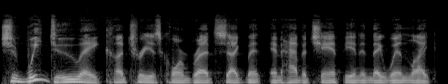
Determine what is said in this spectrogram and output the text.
Should we do a country as cornbread segment and have a champion, and they win like?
